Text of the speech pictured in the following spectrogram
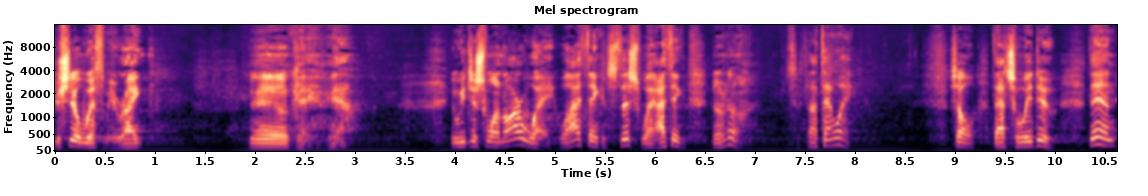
You're still with me, right? Okay, yeah. We just want our way. Well, I think it's this way. I think, no, no, it's not that way. So that's what we do. Then,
